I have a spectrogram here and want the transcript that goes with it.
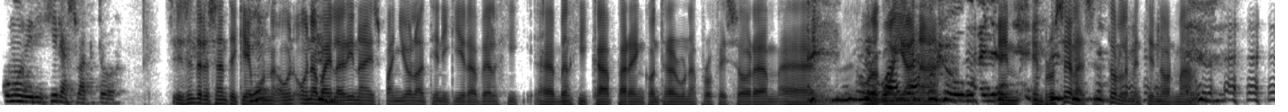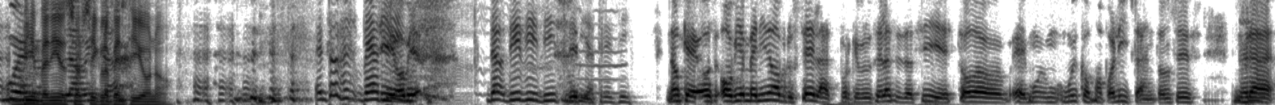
cómo dirigir a su actor. Sí, es interesante que una, bailarina española tiene que ir a Bélgica, para encontrar una profesora eh, uruguayana en, Bruselas. Es totalmente normal. Bienvenidos al siglo XXI. Entonces, Beatriz... di, di, di, Beatriz, di. No, que o, bienvenido a Bruselas, porque Bruselas es así, es todo eh, muy, muy cosmopolita, entonces no era,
